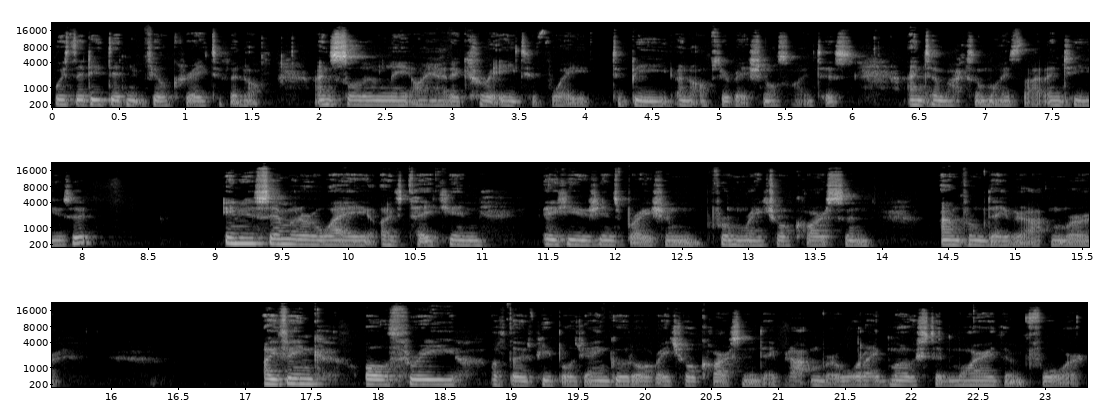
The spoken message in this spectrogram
was that it didn't feel creative enough, and suddenly I had a creative way to be an observational scientist and to maximize that and to use it. In a similar way, I've taken a huge inspiration from Rachel Carson and from David Attenborough. I think all three of those people, Jane Goodall, Rachel Carson, and David Attenborough, what I most admire them for,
